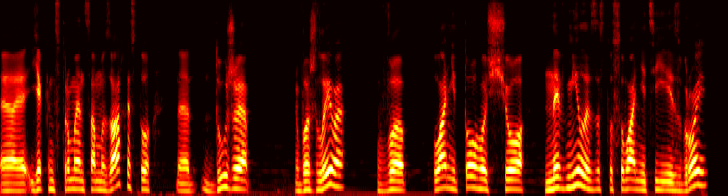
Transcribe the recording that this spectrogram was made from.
е, як інструмент самозахисту е, дуже важливе в плані того, що невміле застосування цієї зброї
